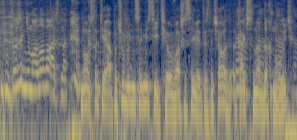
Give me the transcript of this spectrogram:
тоже немаловажно. Ну, кстати, а почему бы не совместить ваши советы? Сначала да, качественно да, отдохнуть, да,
